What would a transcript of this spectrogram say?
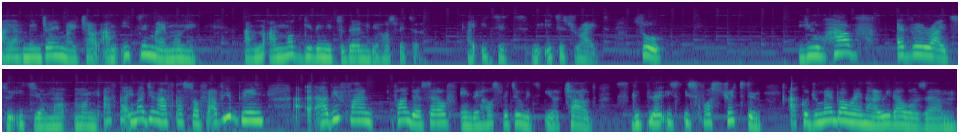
I am enjoying my child. I'm eating my money. I'm i'm not giving it to them in the hospital. I eat it, we eat it right. So you have every right to eat your mo- money. After imagine after suffer, have you been uh, have you found found yourself in the hospital with your child sleepless? It's, it's frustrating. I could remember when Harida was um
